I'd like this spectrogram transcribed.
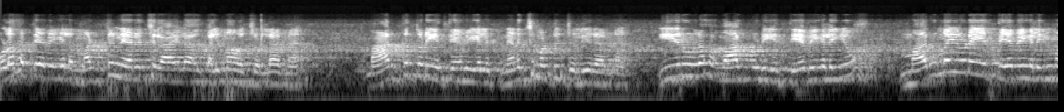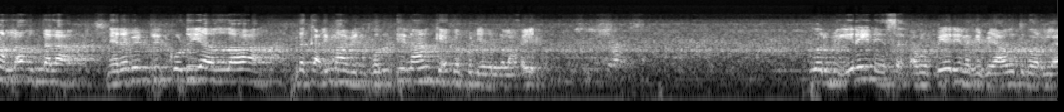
உலக தேவைகளை மட்டும் நிறைச்சி லாயிலா களிமாவை சொல்லாமல் மார்க்கத்துடைய தேவைகளுக்கு நினச்சி மட்டும் சொல்லிடுறாங்க ஈருலக வாழ்வுடைய தேவைகளையும் மறுமையுடைய தேவைகளையும் அல்லாஹுத்தலா நிறைவேற்றி கொடிய அல்லாஹ். இந்த களிமாவின் பொருட்டினால் கேட்கக்கூடியவர்களாக இருக்கும் ஒரு இறைநேசர் அவங்க பேர் எனக்கு இப்போ யாபத்துக்கு வரல.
